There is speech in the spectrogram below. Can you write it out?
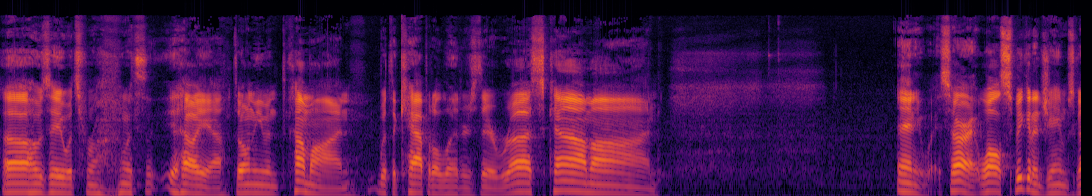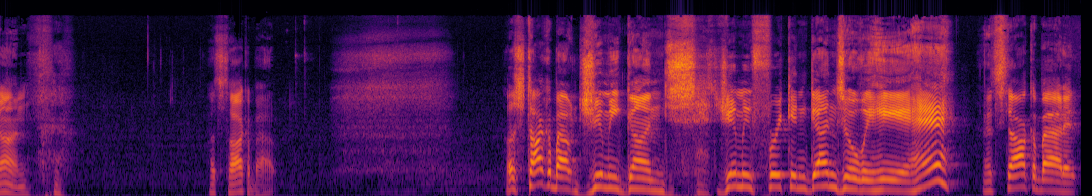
Uh, Jose, what's wrong with? Hell yeah! Don't even come on with the capital letters there, Russ. Come on. Anyways, all right. Well, speaking of James Gunn, let's talk about. Let's talk about Jimmy Guns, Jimmy freaking Guns over here, huh? Let's talk about it.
